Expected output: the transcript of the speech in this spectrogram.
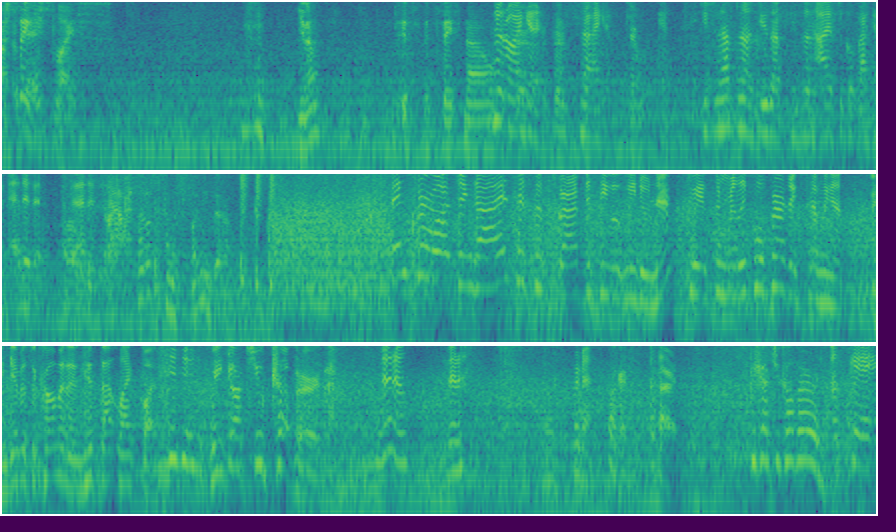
A safe Okay. slice. you know, it's it's safe now. No, no, I get it. okay. No, I get it. Okay. Okay. You just have to not do that because then I have to go back and edit it. I have to oh, edit it I, I thought it was kind of funny though. Thanks for watching, guys. Hit subscribe to see what we do next. We have some really cool projects coming up. And give us a comment and hit that like button. we got you covered. No, no. No, no. Oh. We're done. Okay. All right. We got you covered. Okay.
